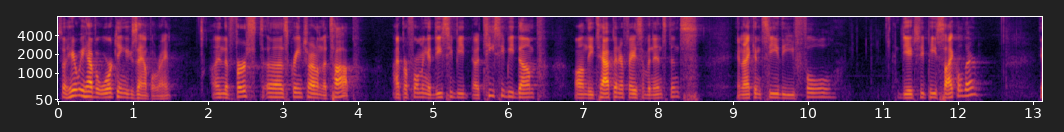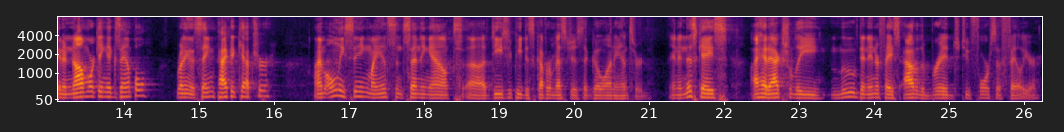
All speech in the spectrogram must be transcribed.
So here we have a working example, right? In the first uh, screenshot on the top, I'm performing a, DCB, a TCP dump on the tap interface of an instance, and I can see the full DHCP cycle there. In a non-working example, running the same packet capture, I'm only seeing my instance sending out uh, DHCP discover messages that go unanswered. And in this case, I had actually moved an interface out of the bridge to force a failure.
